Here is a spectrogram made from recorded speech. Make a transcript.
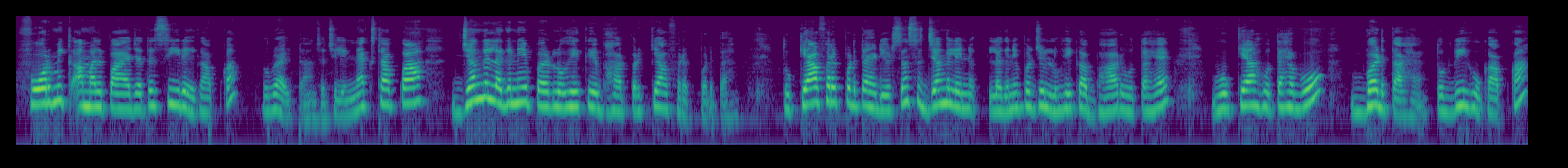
फॉर्मिक अमल पाया जाता है सी रहेगा आपका। राइट आंसर चलिए नेक्स्ट आपका, जंग लगने पर लोहे के भार पर क्या फ़र्क पड़ता है? तो क्या फ़र्क पड़ता है डिस्टेंस जंग लेने, लगने पर जो लोहे का भार होता है, वो क्या होता है? वो बढ़ता है। तो बी होगा आपका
